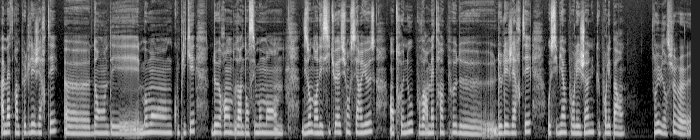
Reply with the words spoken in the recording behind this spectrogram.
à mettre un peu de légèreté euh, dans des moments compliqués, de rendre enfin, dans ces moments, disons dans des situations sérieuses entre nous, pouvoir mettre un peu de, de légèreté aussi bien pour les jeunes que pour les parents. Oui, bien sûr, euh,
